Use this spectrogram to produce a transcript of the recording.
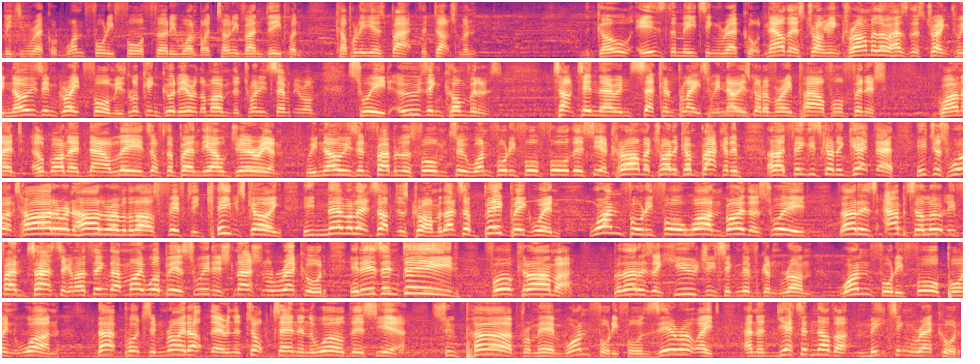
the meeting record 144.31 by Tony Van Diepen. A couple of years back, the Dutchman. The goal is the meeting record. Now they're struggling. Kramer, though, has the strength. We know he's in great form. He's looking good here at the moment, the 27-year-old Swede, oozing confidence. Tucked in there in second place. We know he's got a very powerful finish. Gouaned, El Gouaned now leads off the bend, the Algerian. We know he's in fabulous form too. 144.4 this year. Kramer trying to come back at him, and I think he's going to get there. He just works harder and harder over the last 50. Keeps going. He never lets up, does Kramer. That's a big, big win. 144.1 by the Swede. That is absolutely fantastic, and I think that might well be a Swedish national record. It is indeed for Kramer, but that is a hugely significant run. 144.1. That puts him right up there in the top 10 in the world this year. Superb from him, 144.08, and yet another meeting record.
